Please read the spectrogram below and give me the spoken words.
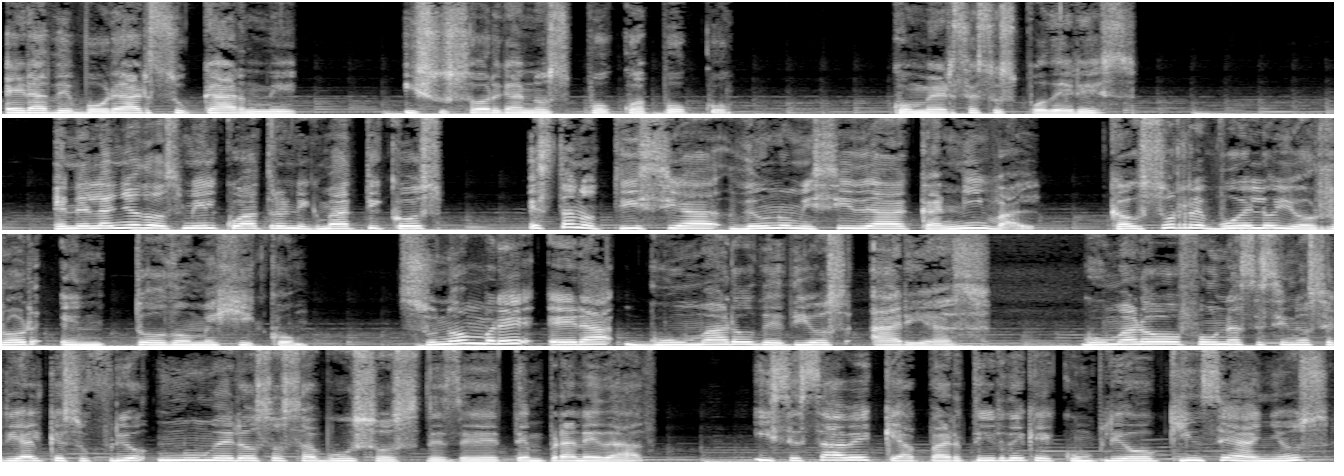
era devorar su carne y sus órganos poco a poco, comerse sus poderes. En el año 2004, enigmáticos, esta noticia de un homicida caníbal causó revuelo y horror en todo México. Su nombre era Gumaro de Dios Arias. Gumaro fue un asesino serial que sufrió numerosos abusos desde temprana edad y se sabe que a partir de que cumplió 15 años,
